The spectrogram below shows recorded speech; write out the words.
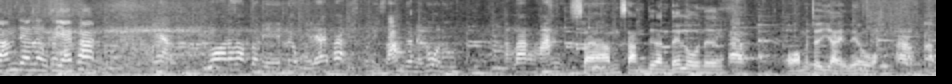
สามเดือนเริ่มขยายพันธุ์เนี่ยรอนะครับตัวนี้เริ่มขยายพันธุ์ตัวนี้สามเดือนในโลนึงข้างล่างมันสามสามเดือนได้โลนึงครับอ๋อมันจะใหญ่เร็วครับครับ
